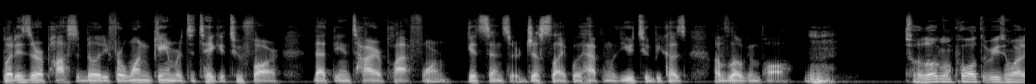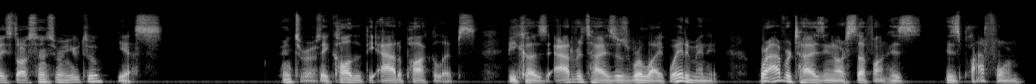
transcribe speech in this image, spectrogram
but is there a possibility for one gamer to take it too far that the entire platform gets censored, just like what happened with YouTube because of Logan Paul? Mm-hmm. So Logan Paul, the reason why they start censoring YouTube? Yes. Interesting. They called it the ad apocalypse because advertisers were like, wait a minute, we're advertising our stuff on his his platform.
